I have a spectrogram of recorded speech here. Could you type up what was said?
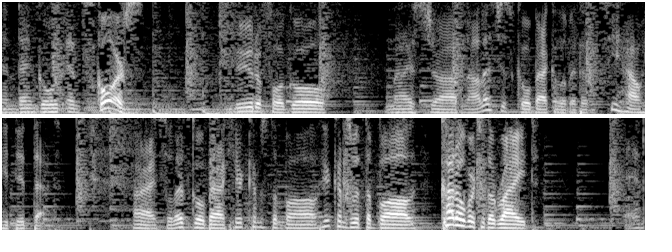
and then goes and scores. Beautiful goal. Nice job. Now let's just go back a little bit and see how he did that. All right, so let's go back. Here comes the ball. Here comes with the ball. Cut over to the right. And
